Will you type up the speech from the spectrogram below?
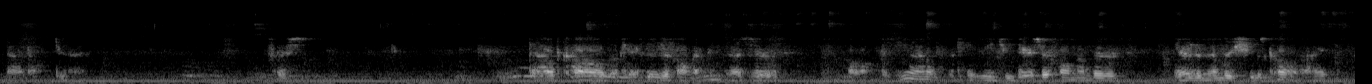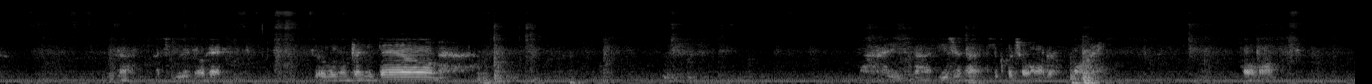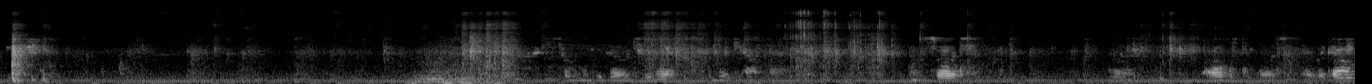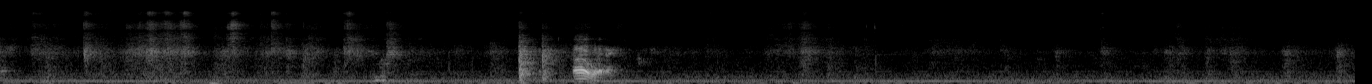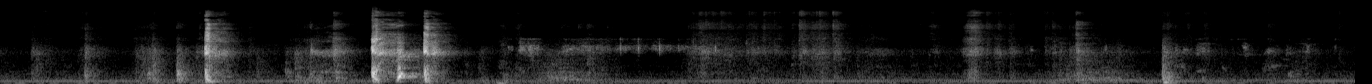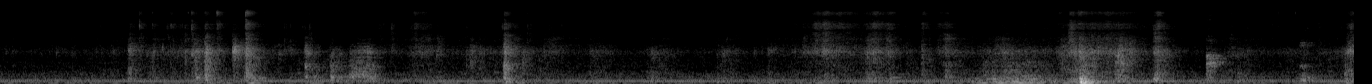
no, don't do that. First, dialed call. Okay, this is your phone number. That's your. Oh, you know, I can't read you. There's her phone number. There's the number she was calling, right? Oh, that's weird. Okay. So we're gonna bring it down. Why is not these are not sequential order? Why? Hold on. Need to go to this and count that. Sort. Uh, all to this. There we go. All right.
